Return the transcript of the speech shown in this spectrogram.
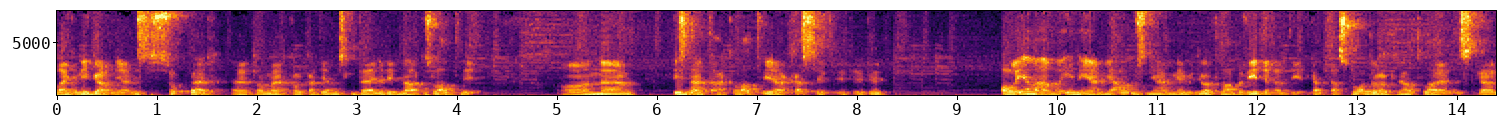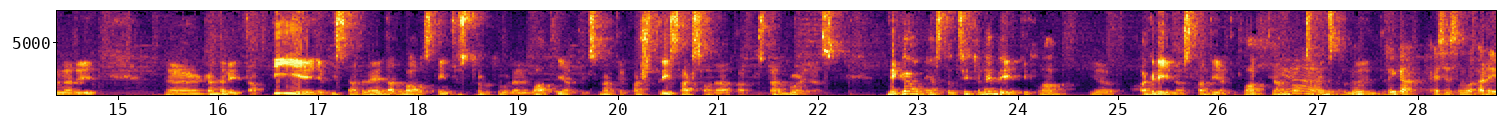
Lai gan Igaunijā viss ir super, uh, tomēr kaut kāda iemesla dēļ arī nāk uz Latviju. Un, uh, Iznāk tā, ka Latvijā kas ir, ir, ir, ir pa lielām līnijām jaunu uzņēmumiem ir ļoti laba vide radīta. Gan tās nodokļu atlaides, gan arī, gan arī tā pieeja visāda veida atbalsta infrastruktūrai. Latvijā teiksim, ar tie paši trīs akceleratori, kas darbojas. Igaunijā tas citu nebija tik labi, ja agrīnā stadijā tik labi atbalsta nu, instrumenti. Nu, kā, es esmu arī,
